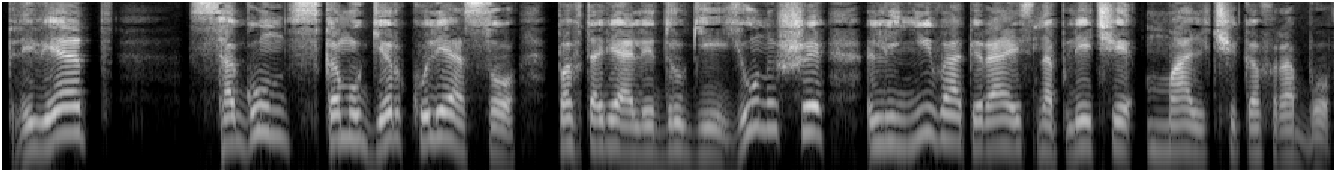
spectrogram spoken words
«Привет Сагунскому Геркулесу», — повторяли другие юноши, лениво опираясь на плечи мальчиков-рабов.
